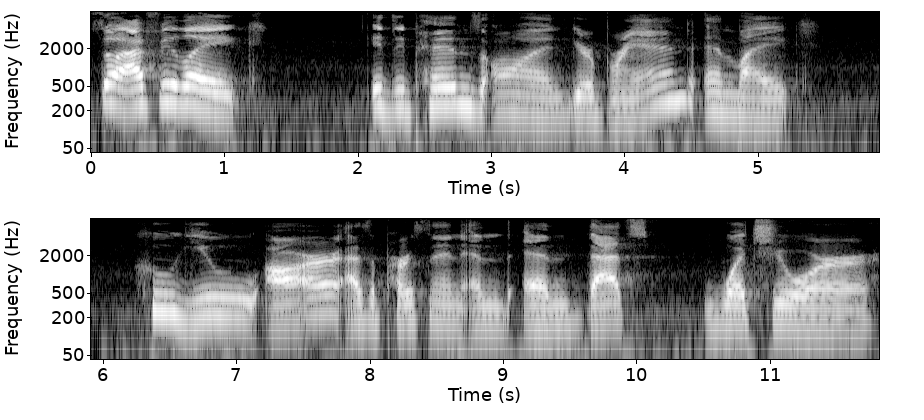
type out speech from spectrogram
So I feel like it depends on your brand and like who you are as a person and and that's what your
